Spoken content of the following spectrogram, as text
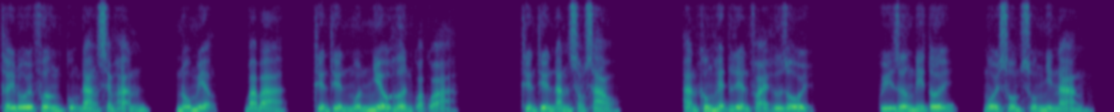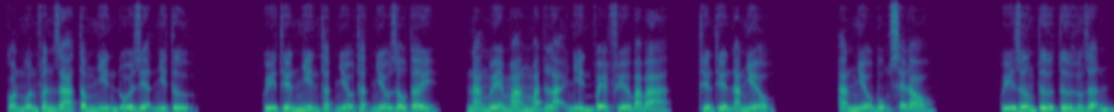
thấy đối phương cũng đang xem hắn, nỗ miệng, ba ba, thiến thiến muốn nhiều hơn quả quả. Thiến thiến ăn xong sao? Ăn không hết liền phải hư rồi. Quý Dương đi tới, ngồi xổm xuống nhìn nàng, còn muốn phân ra tâm nhìn đối diện nhi tử. Quý thiến nhìn thật nhiều thật nhiều dâu tây, nàng mê mang mắt lại nhìn về phía ba ba, thiến thiến ăn nhiều. Ăn nhiều bụng sẽ đau. Quý Dương từ từ hướng dẫn,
